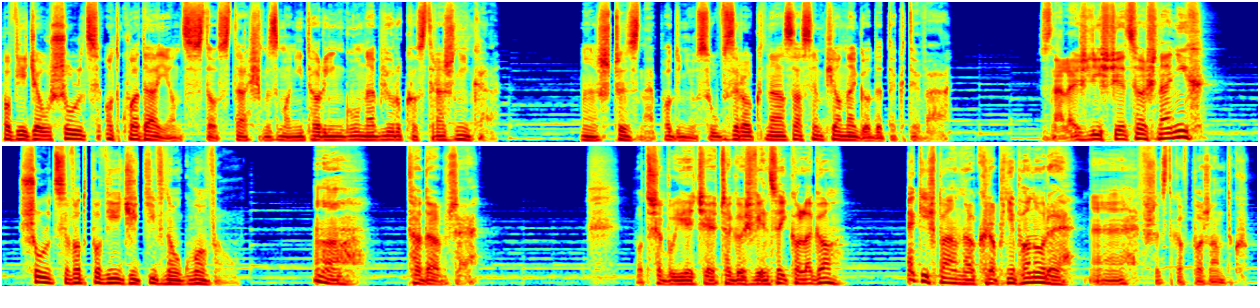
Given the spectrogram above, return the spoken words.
powiedział Schulz, odkładając stos taśm z monitoringu na biurko strażnika. Mężczyzna podniósł wzrok na zasępionego detektywa. Znaleźliście coś na nich? Schulz w odpowiedzi kiwnął głową. O, to dobrze. Potrzebujecie czegoś więcej, kolego? Jakiś pan okropnie ponury. E, wszystko w porządku.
